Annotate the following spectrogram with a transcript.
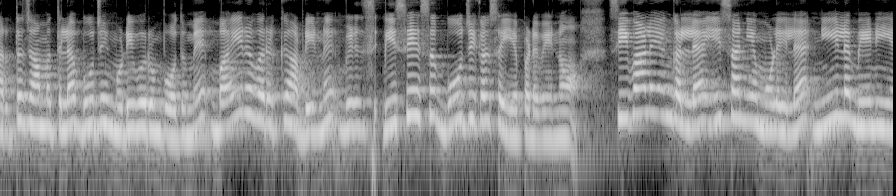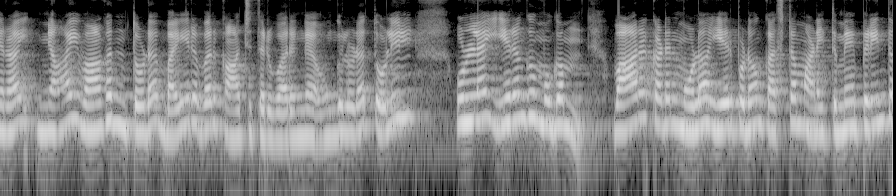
அர்த்த ஜாமத்தில் பூஜை முடிவுறும் போதுமே பைரவருக்கு அப்படின்னு விசேஷ பூஜைகள் செய்யப்பட வேணும். சிவாலயங்களில் ஈசான்ய மூலையில் நீலமேனியராய் ஞாய் வாகனத்தோட பைரவர் காட்சி தருவாருங்க. உங்களோட தொழில் உள்ள இறங்கு முகம் வாரக்கடன் மூலம் ஏற்படும் கஷ்டம் அனைத்துமே பிரிந்த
